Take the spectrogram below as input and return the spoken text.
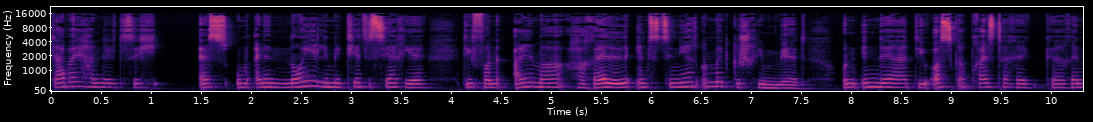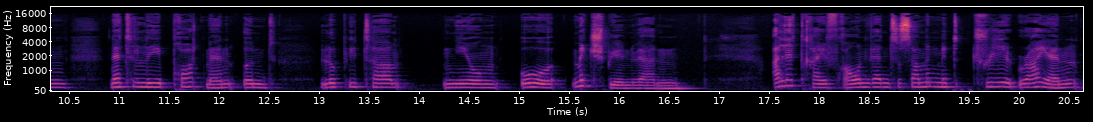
Dabei handelt es sich es um eine neue limitierte Serie, die von Alma Harrell inszeniert und mitgeschrieben wird und in der die Oscar-Preisträgerin Natalie Portman und Lupita Nyong'o mitspielen werden. Alle drei Frauen werden zusammen mit Tree Ryan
